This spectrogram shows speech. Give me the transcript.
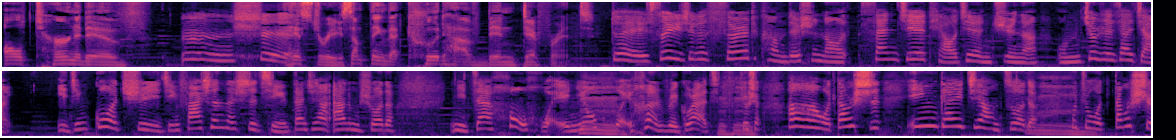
alternative 是 history, something that could have been different. 对，所以这个 third conditional 三阶条件句呢，我们就是在讲已经过去、已经发生的事情，但就像 Adam 说的。你在后悔，你有悔恨、regret，、就是啊，我当时应该这样做的，或者我当时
